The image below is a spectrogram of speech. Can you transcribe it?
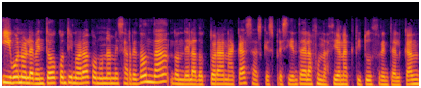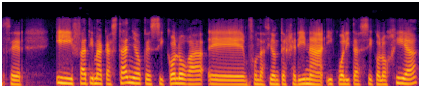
Y bueno, el evento continuará con una mesa redonda donde la doctora Ana Casas, que es presidenta de la Fundación Actitud frente al Cáncer, y Fátima Castaño, que es psicóloga eh, en Fundación Tejerina y Cualitas Psicología,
